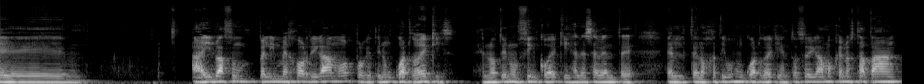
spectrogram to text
Eh, ahí lo hace un pelín mejor, digamos, porque tiene un cuarto X no tiene un 5X el S20, el teleobjetivo es un cuarto X, entonces digamos que no está tan...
